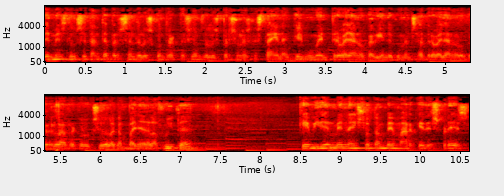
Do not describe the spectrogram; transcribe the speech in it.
de més del 70% de les contractacions de les persones que estaven en aquell moment treballant o que havien de començar a treballar en que la recol·lecció de la campanya de la fruita, que evidentment això també marca després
